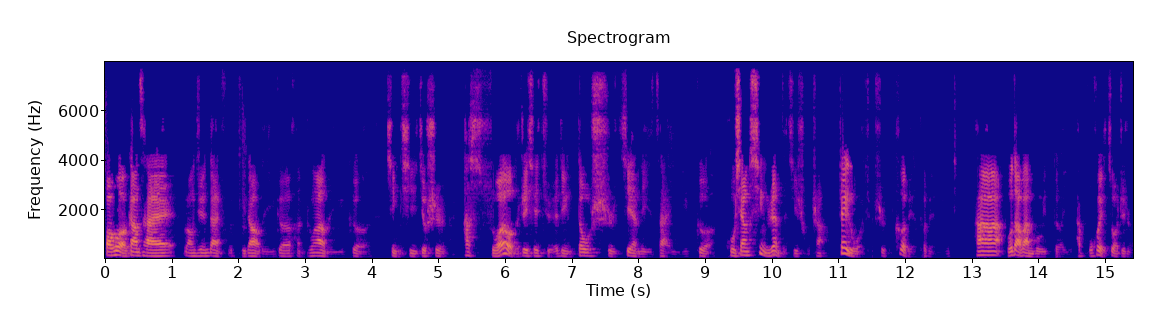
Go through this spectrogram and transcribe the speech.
包括刚才王军大夫提到的一个很重要的一个信息，就是。他所有的这些决定都是建立在一个互相信任的基础上，这个我觉得是特别特别明显。他不到万不得已，他不会做这种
